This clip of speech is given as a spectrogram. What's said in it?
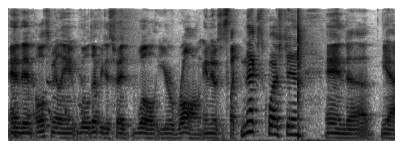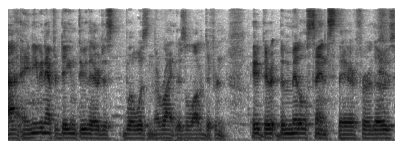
and then ultimately Will Duffy just said, well, you're wrong, and it was just like next question. And uh, yeah, and even after digging through there, just Will was in the right. There's a lot of different, it, there, the middle sense there for those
